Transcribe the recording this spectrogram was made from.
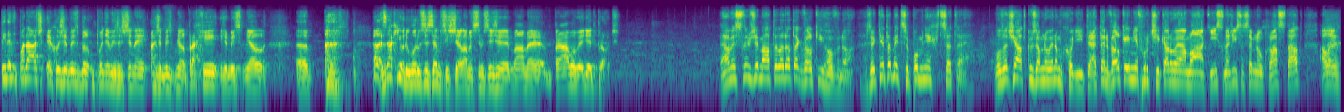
ty nevypadáš jako, že bys byl úplně vyřešený a že bys měl prachy, že bys měl... Uh, hele, z nějakého důvodu si sem přišel a myslím si, že máme právo vědět proč. Já myslím, že máte leda tak velký hovno. Řekněte mi, co po mně chcete. Od začátku za mnou jenom chodíte, ten velký mě furt šikanuje a mlátí, snaží se se mnou chlastat, ale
